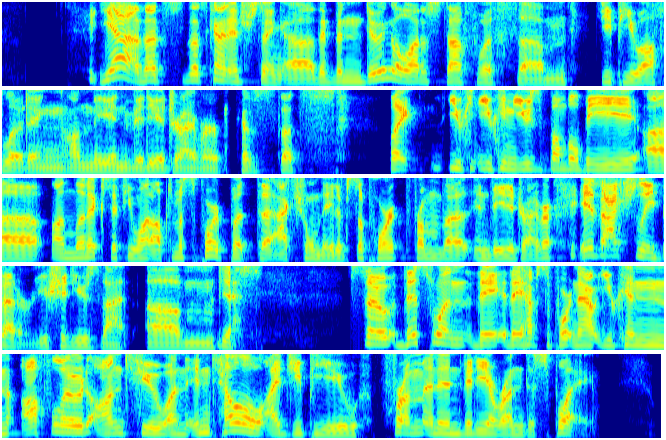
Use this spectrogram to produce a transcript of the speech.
Yeah, that's that's kind of interesting. Uh, they've been doing a lot of stuff with um, GPU offloading on the NVIDIA driver because that's like you can you can use Bumblebee uh, on Linux if you want Optimus support, but the actual native support from the NVIDIA driver is actually better. You should use that. Um, Yes. So this one, they they have support now. You can offload onto an Intel iGPU from an NVIDIA run display,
